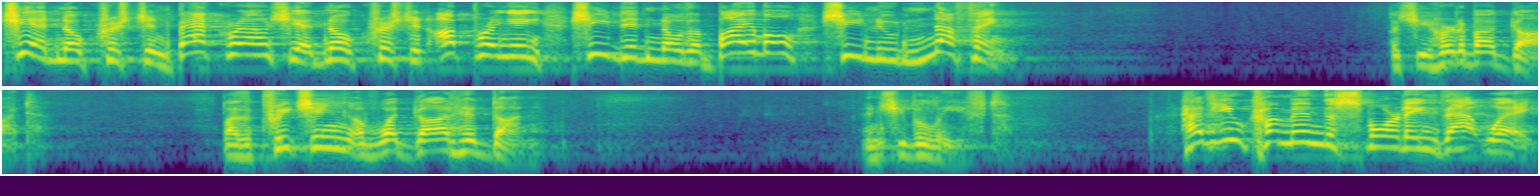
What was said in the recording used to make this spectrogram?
She had no Christian background. She had no Christian upbringing. She didn't know the Bible. She knew nothing. But she heard about God by the preaching of what God had done. And she believed. Have you come in this morning that way?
